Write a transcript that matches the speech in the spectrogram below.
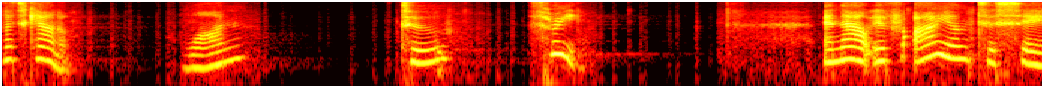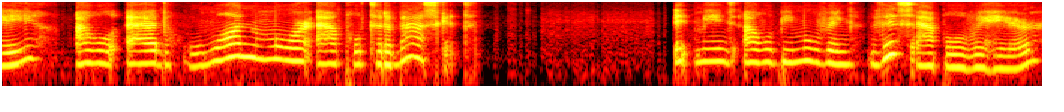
Let's count them. One, two, three. And now if I am to say I will add one more apple to the basket, it means I will be moving this apple over here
